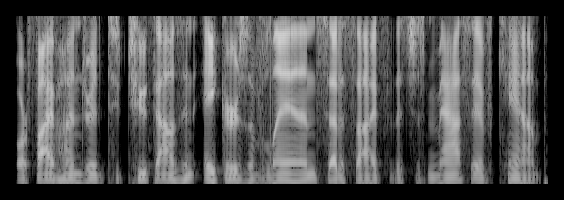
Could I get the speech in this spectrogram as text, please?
or 500 to 2,000 acres of land set aside for this just massive camp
